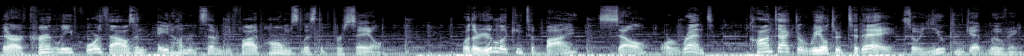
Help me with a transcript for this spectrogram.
There are currently 4,875 homes listed for sale. Whether you're looking to buy, sell, or rent, contact a realtor today so you can get moving.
